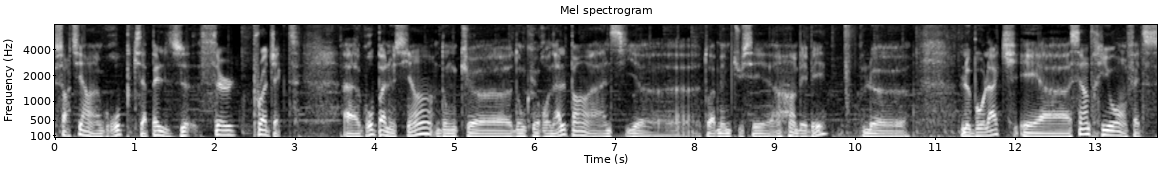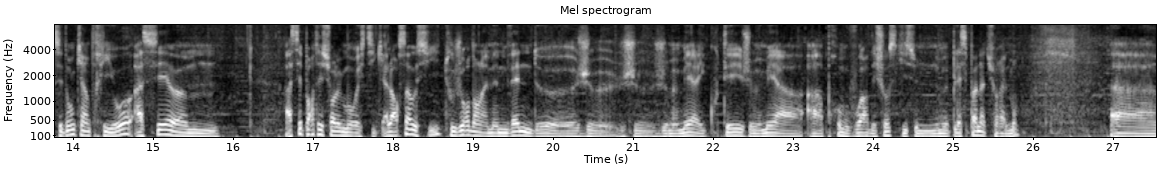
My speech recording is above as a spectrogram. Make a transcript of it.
sortir un groupe qui s'appelle The Third Project. groupe annoncien, donc, donc Rhône-Alpes, hein, Annecy, toi-même tu sais, un bébé. Le, le beau lac. Et c'est un trio en fait. C'est donc un trio assez assez porté sur l'humoristique. Alors ça aussi, toujours dans la même veine de euh, je, je, me mets à écouter, je me mets à, promouvoir des choses qui ne me plaisent pas naturellement. Euh,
